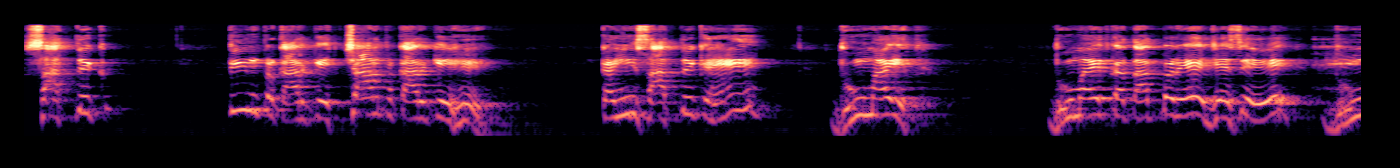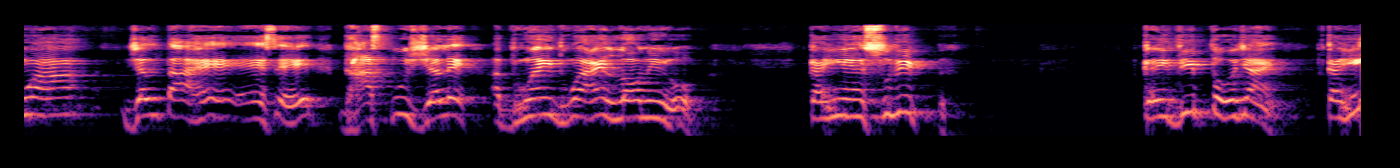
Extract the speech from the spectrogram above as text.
सात्विक तीन प्रकार के, चार प्रकार के हैं। कहीं सात्विक हैं, धूमायित। धूमायित का तात्पर्य है जैसे धुआँ जलता है, ऐसे घास फूस जले धुआँ ही धुआँ है, लौ नहीं हो। कहीं है सुदीप्त, कहीं दीप्त तो हो जाए, कहीं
